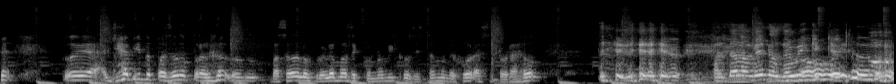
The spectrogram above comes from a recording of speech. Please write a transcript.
todavía, ya habiendo pasado, por los, pasado los problemas económicos y estando mejor asesorado, Faltaba menos, ¿no, güey? No, que, que el mismo,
